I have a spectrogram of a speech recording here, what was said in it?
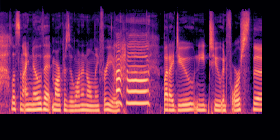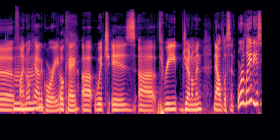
Listen, I know that Mark is the one and only for you, but I do need to enforce the final category. Mm-hmm. Okay. Uh, which is uh, three gentlemen. Now, listen, or ladies.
